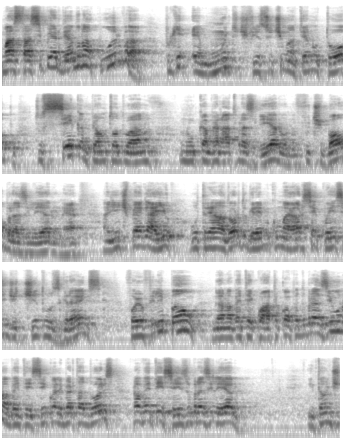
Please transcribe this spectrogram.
mas está se perdendo na curva, porque é muito difícil te manter no topo, tu ser campeão todo ano no Campeonato Brasileiro, no futebol brasileiro, né? A gente pega aí o, treinador do Grêmio com maior sequência de títulos grandes, foi o Filipão, ganhou 94 a Copa do Brasil, 95 a Libertadores, 96 o Brasileiro. Então, de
